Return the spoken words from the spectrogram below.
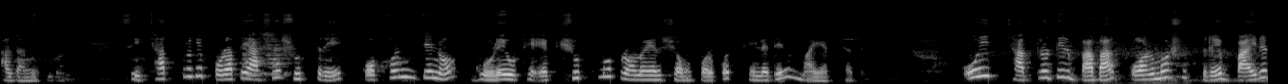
আগামী জীবন। সেই ছাত্রকে পড়াতে আসা সূত্রে কখন যেন গড়ে ওঠে এক সূক্ষ্ম প্রণয়ের সম্পর্ক ছেলেটির মায়ের সাথে। ওই ছাত্রটির বাবা কর্মসূত্রে বাইরে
